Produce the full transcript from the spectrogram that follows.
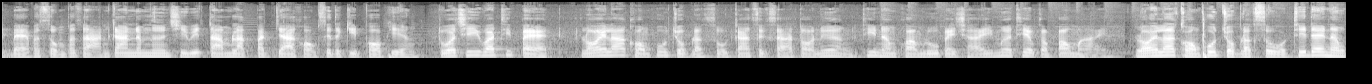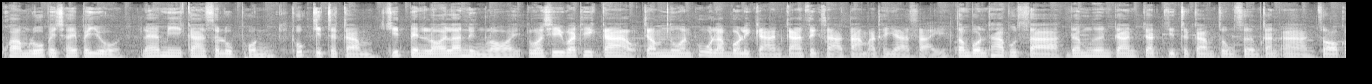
ตรแบบผสมผสานการดำเนินชีวิตตามหลักปรัชญาของเศรษฐกิจพอเพียง ตัวชี้วัดที่ 8ร้อยละของผู้จบหลักสูตรการศึกษาต่อเนื่องที่นำความรู้ไปใช้เมื่อเทียบกับเป้าหมาย ร้อยละของผู้จบหลักสูตรที่ได้นำความรู้ไปใช้ประโยชน์ และมีการสรุปผลทุกกิจกรรม คิดเป็นร้อยละ 100 ตัวชี้วัดที่ 9จำนวนผู้รับบริการการศึกษาตามอัธยาศัย ตำบลท่าพุทราดำเนินการจัดกิจกรรมส่งเสริมการอ่าน สก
